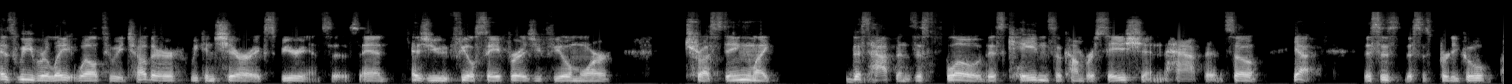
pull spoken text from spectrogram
as we relate well to each other, we can share our experiences. And as you feel safer, as you feel more trusting like this happens this flow this cadence of conversation happens. So yeah this is this is pretty cool.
